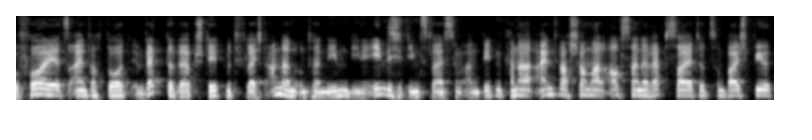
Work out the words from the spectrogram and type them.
bevor er jetzt einfach dort im Wettbewerb steht mit vielleicht anderen Unternehmen, die eine ähnliche Dienstleistung anbieten, kann er einfach schon mal auf seine Webseite zum Beispiel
